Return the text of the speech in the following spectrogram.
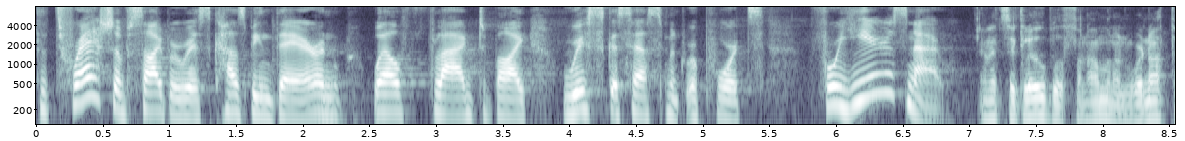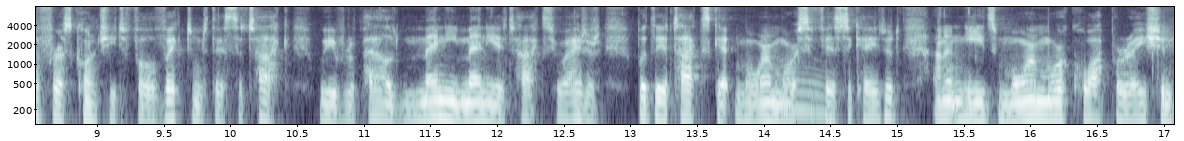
the threat of cyber risk has been there and well flagged by risk assessment reports for years now. And it's a global phenomenon. We're not the first country to fall victim to this attack. We've repelled many, many attacks throughout it, but the attacks get more and more mm. sophisticated, and it needs more and more cooperation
